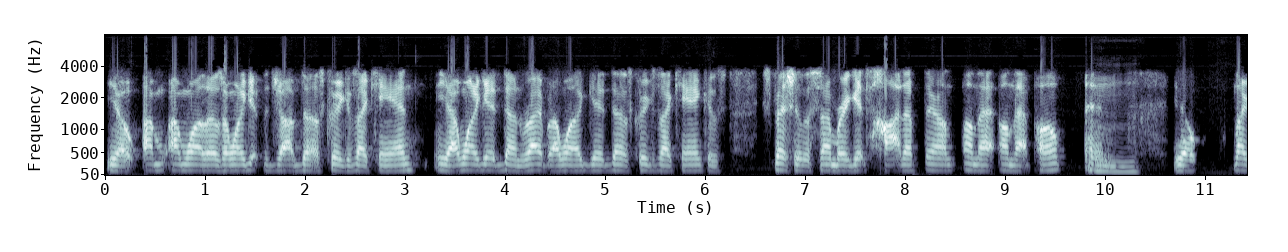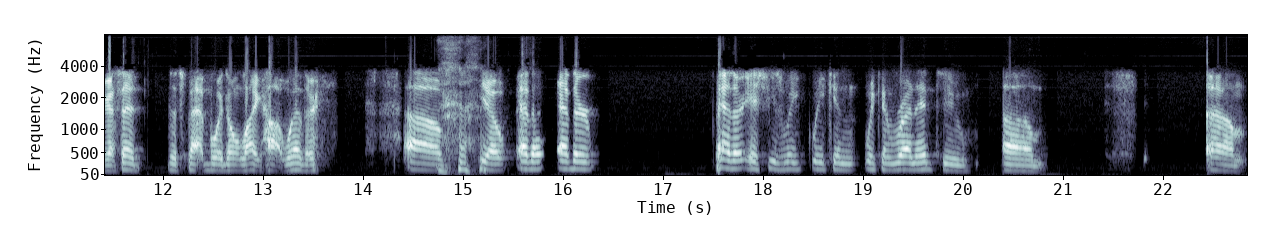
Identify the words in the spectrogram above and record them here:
you know I'm I'm one of those I want to get the job done as quick as I can. Yeah, I want to get it done right, but I want to get it done as quick as I can because especially in the summer it gets hot up there on on that on that pump and Mhm. you know like I said this fat boy don't like hot weather. Um, you know other other other issues we we can we can run into. Um, um,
